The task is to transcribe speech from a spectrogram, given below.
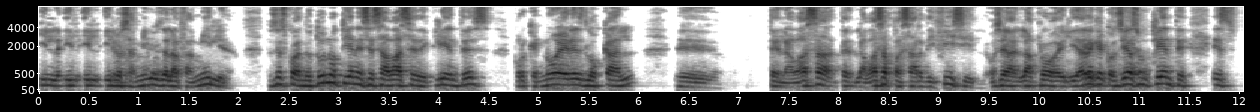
Y, los amigos de la familia. Entonces, cuando tú no tienes esa base de clientes, porque no eres local, eh, te, la vas a, la vas a pasar difícil. O sea, la probabilidad de que consigas un cliente es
